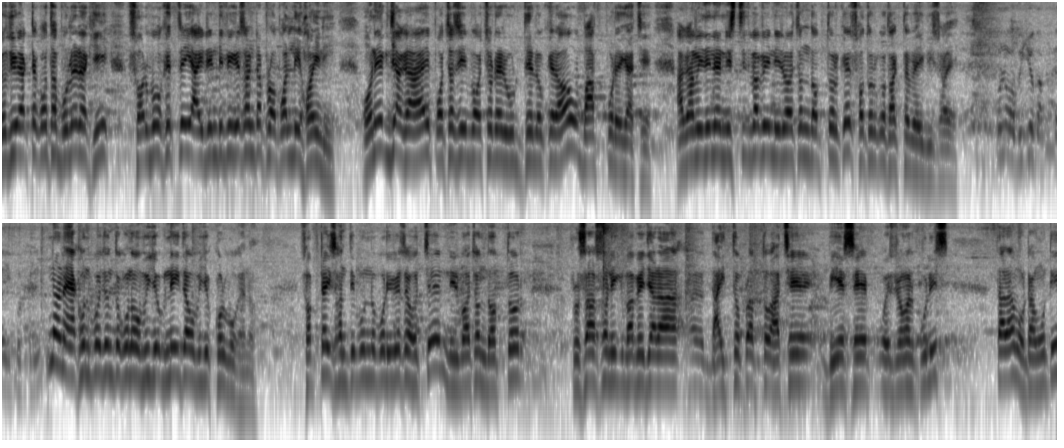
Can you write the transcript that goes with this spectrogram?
যদিও একটা কথা বলে রাখি সর্বক্ষেত্রে এই আইডেন্টিফিকেশানটা প্রপারলি হয়নি। অনেক জায়গায় পঁচাশি বছরের ঊর্ধ্বে লোকেরাও বাদ পড়ে গেছে। আগামী দিনে নিশ্চিতভাবেই নির্বাচন দপ্তরকে সতর্ক থাকতে হবে এই বিষয়ে। কোনো অভিযোগ না না এখন পর্যন্ত কোনো অভিযোগ নেই তা অভিযোগ করব কেন? সবটাই শান্তিপূর্ণ পরিবেশে হচ্ছে। নির্বাচন দপ্তর প্রশাসনিকভাবে যারা দায়িত্বপ্রাপ্ত আছে বিএসএফ ওয়েস্ট বেঙ্গল পুলিশ তারা মোটামুটি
